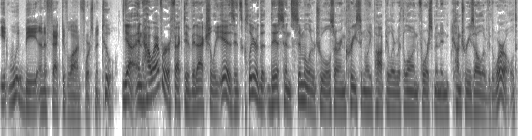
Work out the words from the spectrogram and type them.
it would be an effective law enforcement tool. Yeah, and however effective it actually is, it's clear that this and similar tools are increasingly popular with law enforcement in countries all over the world.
